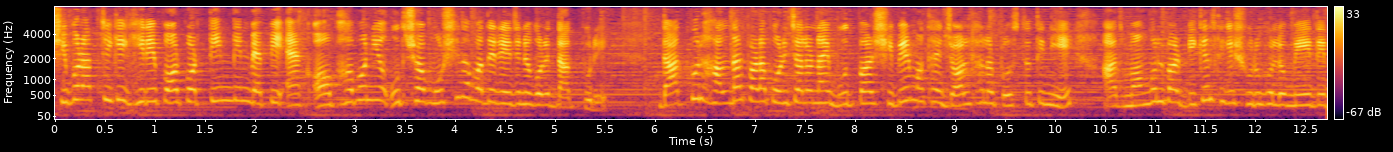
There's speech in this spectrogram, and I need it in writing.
শিবরাত্রিকে ঘিরে পরপর তিন দিন ব্যাপী এক অভাবনীয় উৎসব মুর্শিদাবাদের রেজিনগরের দাঁতপুরে। দাঁতপুর হালদারপাড়া পরিচালনায় বুধবার শিবের মাথায় জল ঢালার প্রস্তুতি নিয়ে আজ মঙ্গলবার বিকেল থেকে শুরু হলো মেয়েদের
